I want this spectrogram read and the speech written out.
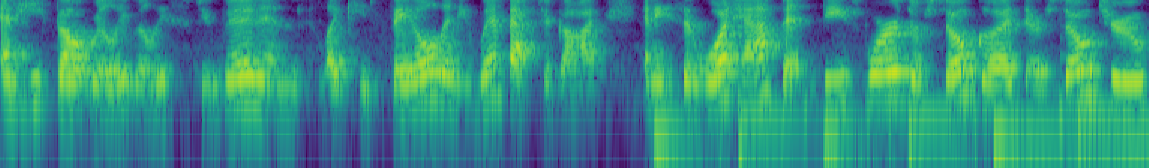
And he felt really, really stupid and like he'd failed. And he went back to God and he said, What happened? These words are so good, they're so true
